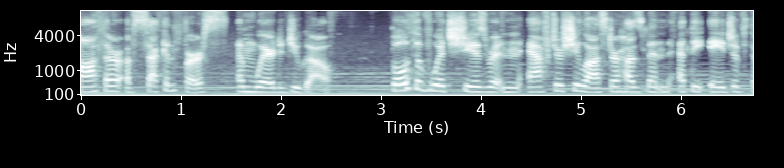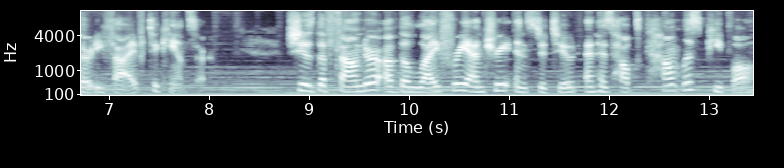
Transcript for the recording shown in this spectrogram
author of Second First and Where Did You Go? Both of which she has written after she lost her husband at the age of 35 to cancer. She is the founder of the Life Reentry Institute and has helped countless people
